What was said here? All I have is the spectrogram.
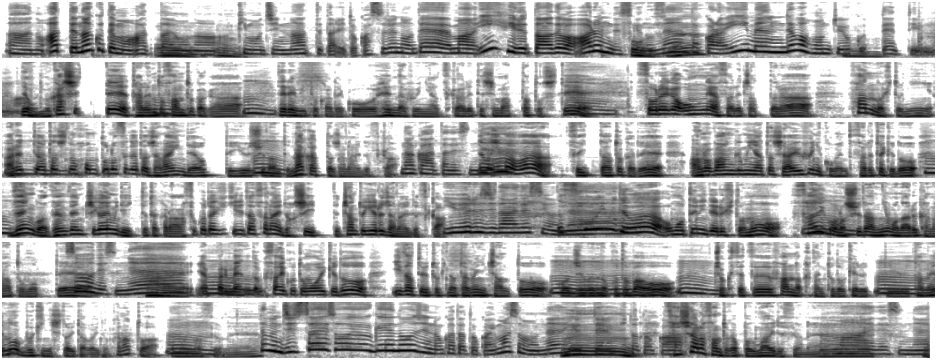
あの会ってなくても会ったよううんなうん。気持ちになってたりとかするので、まあいいフィルターではあるんですけどね。ね。だからいい面では本当よくってっていうのは。でも昔ってタレントさんとかがうん。テレビとかでこう変な風に扱われてしまったとして、はい。それがオンエアされちゃったらファンの人に、あれって私の本当の姿じゃないんだよっていう手段ってなかったじゃないですか。なかったですね。でも今はツイッターとかであの番組に私ああいう風にコメントされたけど、うん前後は全然違う意味で言ってたからあそこだけ切り出さないでほしいってちゃんと言えるじゃないですか。言える時代ですよでね。そういう意味では表に出る人の最後の手段にもなるかなと思って、そうですね。はい、やっぱり面倒くささいことも多いけど、いざという時のためにちゃんとこう自分の言葉を直接ファンの方に届けるっていうための武器にしといた方がいいのかなとは思いますよね。でも実際そういう芸能人の方とかいますもんね。言ってる人とか。指原さんとかやっぱうまいですよね。うまいですね。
